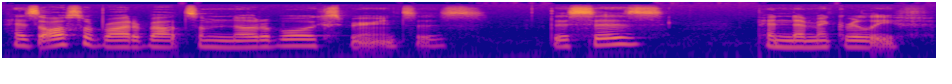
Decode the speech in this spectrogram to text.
has also brought about some notable experiences. This is Pandemic Relief.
